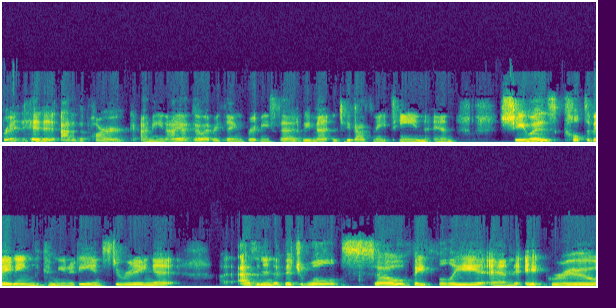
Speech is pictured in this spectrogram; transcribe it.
Britt hit it out of the park. I mean, I echo everything Brittany said. We met in 2018 and she was cultivating the community and stewarding it as an individual so faithfully and it grew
